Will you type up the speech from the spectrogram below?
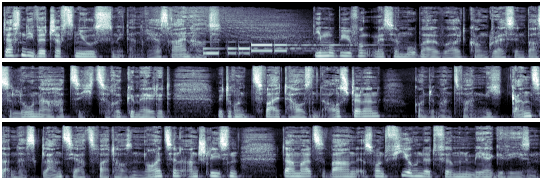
Das sind die Wirtschaftsnews mit Andreas Reinhardt. Die Mobilfunkmesse Mobile World Congress in Barcelona hat sich zurückgemeldet. Mit rund 2000 Ausstellern konnte man zwar nicht ganz an das Glanzjahr 2019 anschließen, damals waren es rund 400 Firmen mehr gewesen.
